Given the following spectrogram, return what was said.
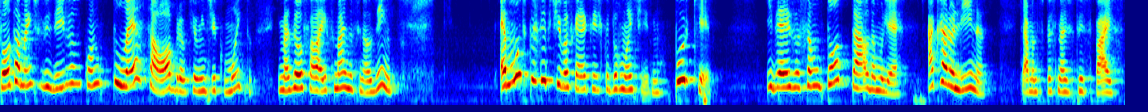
totalmente visível quando tu lê essa obra, o que eu indico muito, mas eu vou falar isso mais no finalzinho. É muito perceptível as características do romantismo. Por quê? Idealização total da mulher. A Carolina, que é uma dos personagens principais,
